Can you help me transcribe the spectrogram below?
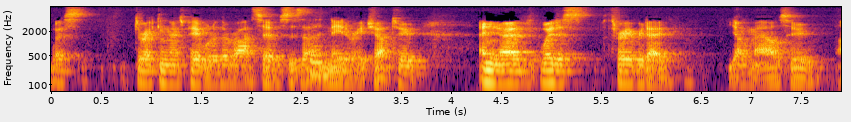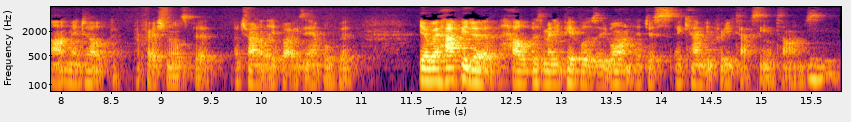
we're directing those people to the right services that Mm. they need to reach out to, and you know we're just three everyday young males who aren't mental health professionals but are trying to lead by example. But yeah, we're happy to help as many people as we want. It just it can be pretty taxing at times. Mm.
